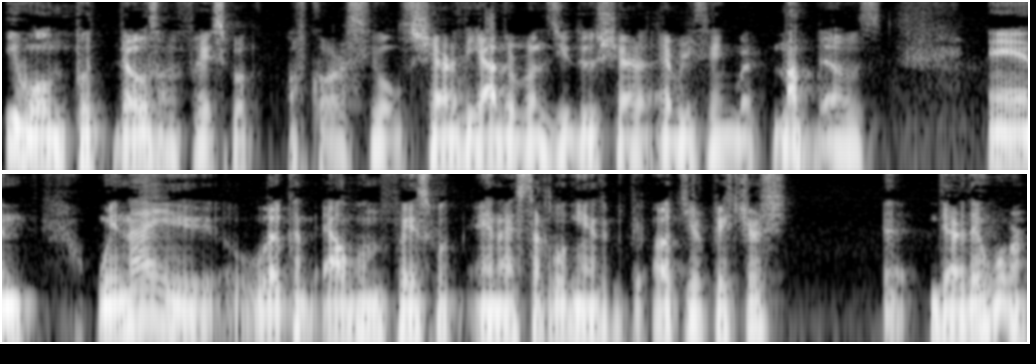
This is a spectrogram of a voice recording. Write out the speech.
you won't put those on Facebook, of course. You'll share the other ones. You do share everything, but not those. And when I look at album Facebook and I start looking at, at your pictures, uh, there they were.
